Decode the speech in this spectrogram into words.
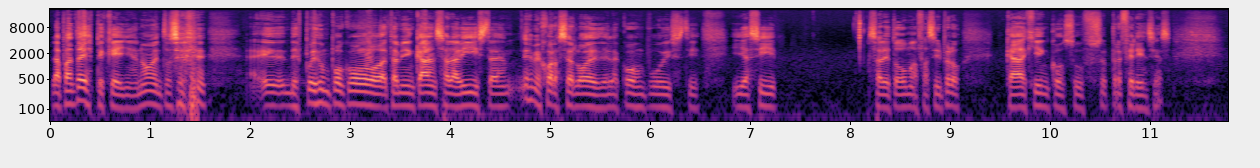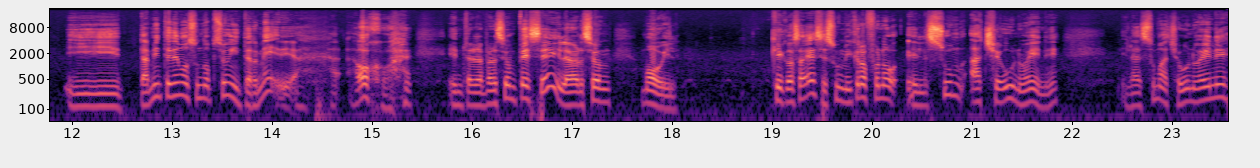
la pantalla es pequeña, ¿no? Entonces eh, después de un poco también cansa la vista. Es mejor hacerlo desde la compu y, y así sale todo más fácil, pero cada quien con sus preferencias. Y también tenemos una opción intermedia, ojo, entre la versión PC y la versión móvil. ¿Qué cosa es? Es un micrófono, el Zoom H1N. La Zoom H1N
